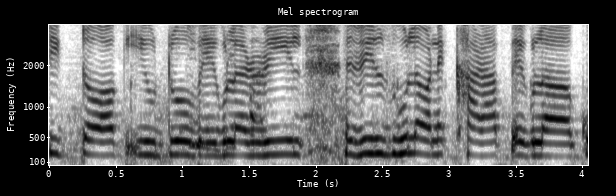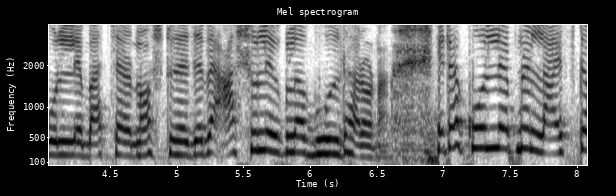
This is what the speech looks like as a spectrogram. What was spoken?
টিকটক ইউটিউব এগুলা রিল রিলসগুলো অনেক খারাপ এগুলা করলে বাচ্চারা নষ্ট হয়ে যাবে। আসলে এগুলা ভুল ধারণা। এটা করলে আপনার লাইফটা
